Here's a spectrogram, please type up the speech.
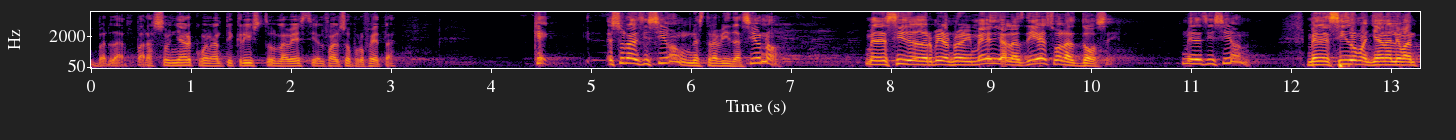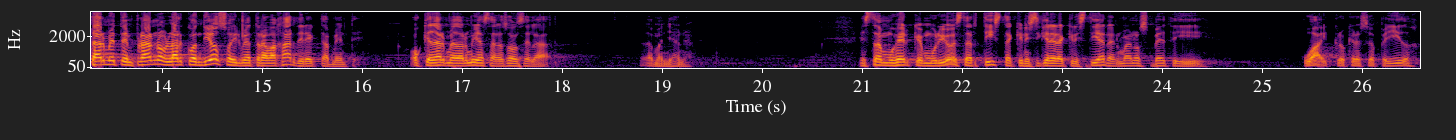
¿verdad? Para soñar con el anticristo, la bestia, el falso profeta. ¿Qué? Es una decisión nuestra vida, ¿sí o no? Me decido dormir a las nueve y media, a las diez o a las doce. Mi decisión. Me decido mañana levantarme temprano, hablar con Dios o irme a trabajar directamente. O quedarme a dormir hasta las once de la, de la mañana. Esta mujer que murió, esta artista que ni siquiera era cristiana, hermanos Betty White, creo que era su apellido.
